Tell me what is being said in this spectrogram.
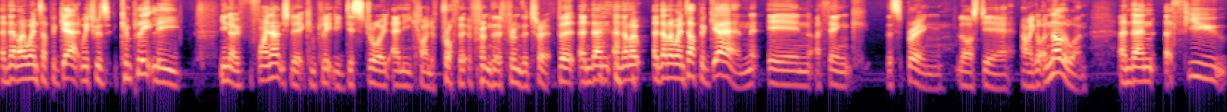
and then I went up again, which was completely, you know, financially it completely destroyed any kind of profit from the from the trip. But and then and then I and then I went up again in I think the spring last year, and I got another one. And then a few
